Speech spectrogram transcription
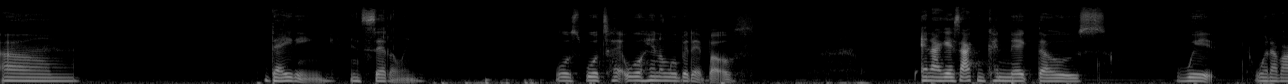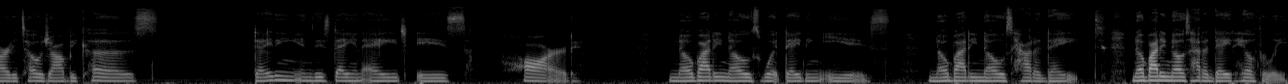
Um, dating and settling. We'll we'll t- we'll hint a little bit at both, and I guess I can connect those with what I've already told y'all because dating in this day and age is hard. Nobody knows what dating is. Nobody knows how to date. Nobody knows how to date healthily.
